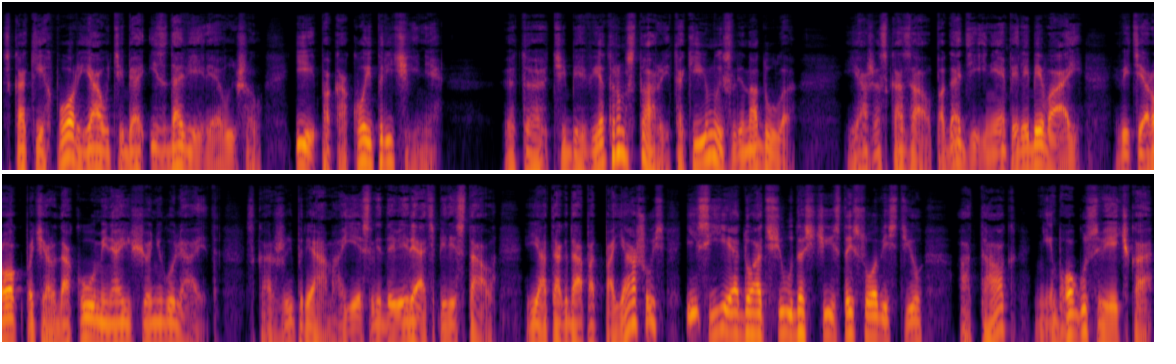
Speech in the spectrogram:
с каких пор я у тебя из доверия вышел и по какой причине». «Это тебе ветром, старый, такие мысли надуло?» «Я же сказал, погоди, не перебивай. Ветерок по чердаку у меня еще не гуляет. Скажи прямо, если доверять перестал, я тогда подпояшусь и съеду отсюда с чистой совестью. А так ни богу свечка,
